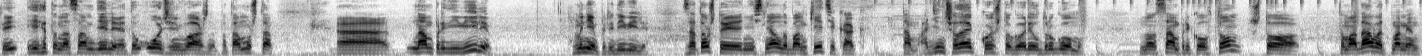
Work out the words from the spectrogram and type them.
Ты, и это на самом деле, это очень важно, потому что э, нам предъявили, мне предъявили, за то, что я не снял на банкете, как там один человек кое-что говорил другому. Но сам прикол в том, что Тамада в этот момент,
